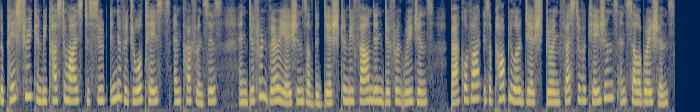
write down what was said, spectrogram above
The pastry can be customized to suit individual tastes and preferences, and different variations of the dish can be found in different regions. Baklava is a popular dish during festive occasions and celebrations,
